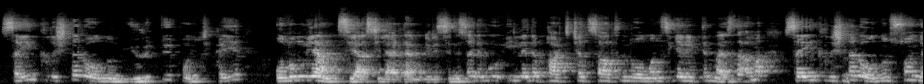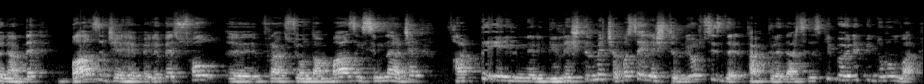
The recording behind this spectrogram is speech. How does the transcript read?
Sayın Kılıçdaroğlu'nun yürüttüğü politikayı olumlayan siyasilerden birisiniz. Hani bu ille de parti çatısı altında olmanızı gerektirmezdi ama Sayın Kılıçdaroğlu'nun son dönemde bazı CHP'li ve sol e, fraksiyondan bazı isimlerce farklı eğilimleri birleştirme çabası eleştiriliyor. Siz de takdir edersiniz ki böyle bir durum var.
